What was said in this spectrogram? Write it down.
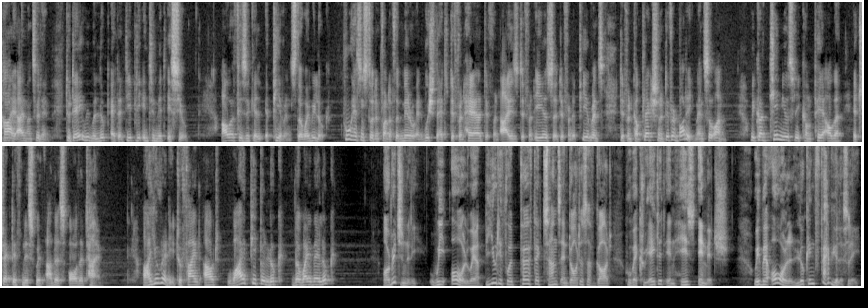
Hi, I'm Hans Wilhelm. Today we will look at a deeply intimate issue our physical appearance, the way we look. Who hasn't stood in front of the mirror and wished they had different hair, different eyes, different ears, a different appearance, different complexion, a different body, and so on? We continuously compare our attractiveness with others all the time. Are you ready to find out why people look the way they look? Originally, we all were beautiful, perfect sons and daughters of God who were created in His image. We were all looking fabulously.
